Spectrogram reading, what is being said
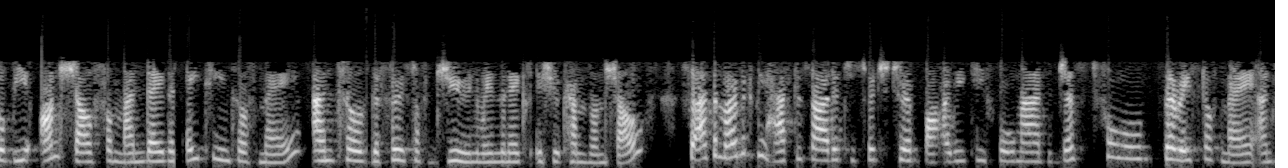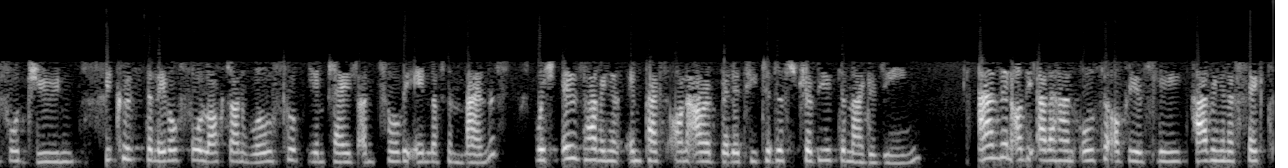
will be on shelf from Monday the 18th of May until the 1st of June when the next issue comes on shelf. So at the moment we have decided to switch to a bi-weekly format just for the rest of May and for June because the level 4 lockdown will still be in place until the end of the month, which is having an impact on our ability to distribute the magazine. And then on the other hand, also obviously having an effect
